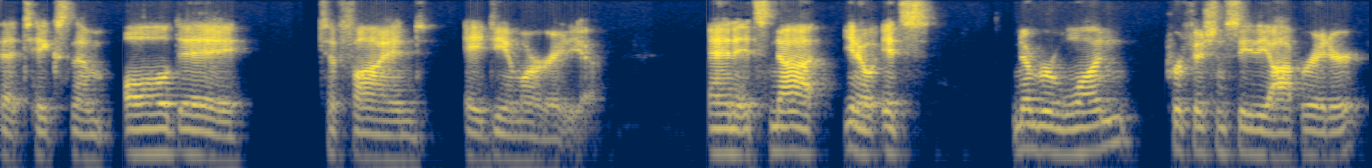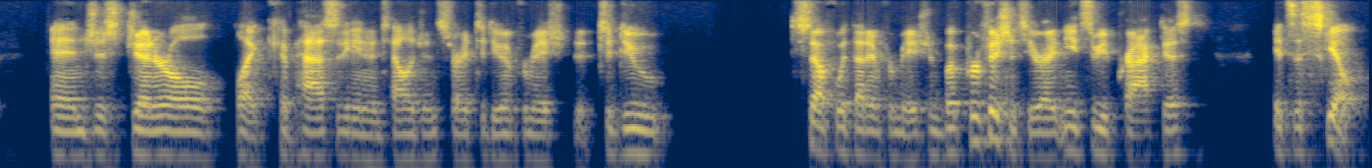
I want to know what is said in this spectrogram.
that takes them all day to find a DMR radio, and it's not. You know, it's number one proficiency of the operator and just general like capacity and intelligence, right, to do information to do stuff with that information, but proficiency, right, needs to be practiced. It's a skill.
